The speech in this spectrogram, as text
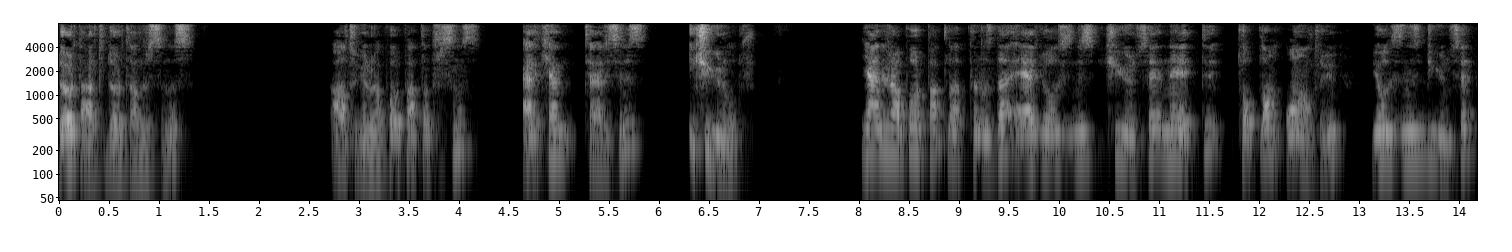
4 artı 4 alırsınız. 6 gün rapor patlatırsınız. Erken terhisiniz 2 gün olur. Yani rapor patlattığınızda eğer yol izniniz 2 günse ne etti? Toplam 16 gün. Yol izniniz bir günse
